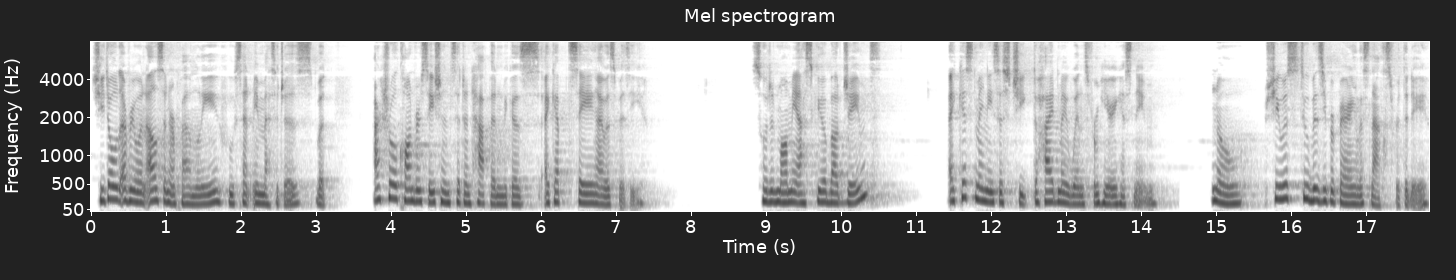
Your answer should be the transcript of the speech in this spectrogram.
She told everyone else in her family who sent me messages, but actual conversations didn't happen because I kept saying I was busy. So, did mommy ask you about James? I kissed my niece's cheek to hide my wince from hearing his name. No, she was too busy preparing the snacks for today.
